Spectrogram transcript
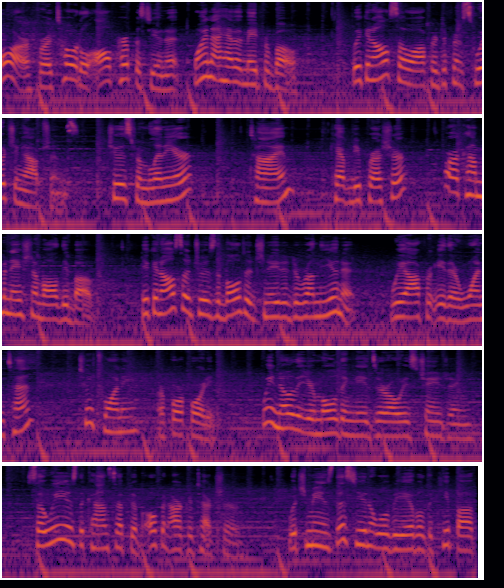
Or for a total all-purpose unit, why not have it made for both? We can also offer different switching options. Choose from linear, time, cavity pressure, or a combination of all the above. You can also choose the voltage needed to run the unit. We offer either 110, 220, or 440. We know that your molding needs are always changing, so we use the concept of open architecture, which means this unit will be able to keep up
